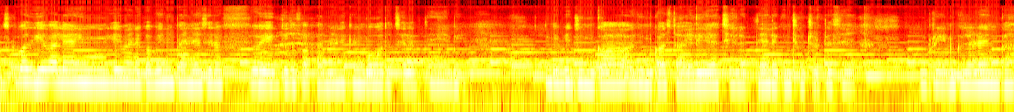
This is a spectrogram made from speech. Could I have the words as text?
उसके बाद ये वाले हैं, ये मैंने कभी नहीं पहने, सिर्फ़ एक दो दफ़ा पहने, लेकिन बहुत अच्छे लगते हैं ये भी। ये भी झुमका झुमका स्टाइल ही अच्छे लगते हैं, लेकिन छोटे छोटे से ग्रीन कलर है इनका।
